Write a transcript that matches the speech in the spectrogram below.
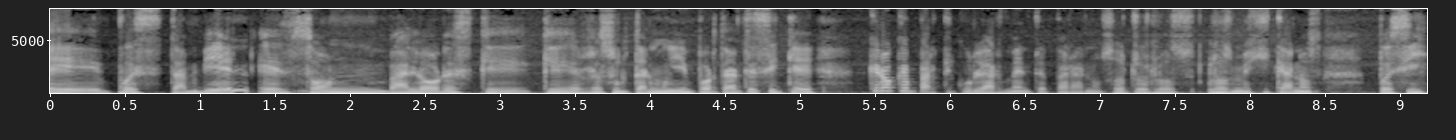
Eh, pues también son valores que, que resultan muy importantes y que creo que particularmente para nosotros los, los mexicanos, pues sí,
